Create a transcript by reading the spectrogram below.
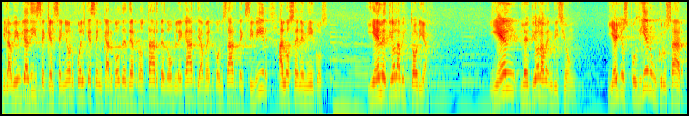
y la Biblia dice que el Señor fue el que se encargó de derrotar, de doblegar, de avergonzar, de exhibir a los enemigos. Y Él les dio la victoria. Y Él les dio la bendición. Y ellos pudieron cruzar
